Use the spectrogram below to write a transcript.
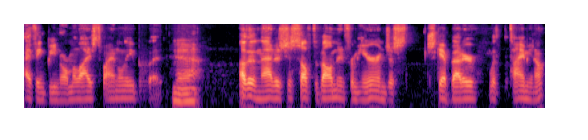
I think be normalized finally. But yeah, other than that, it's just self development from here and just just get better with time, you know.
